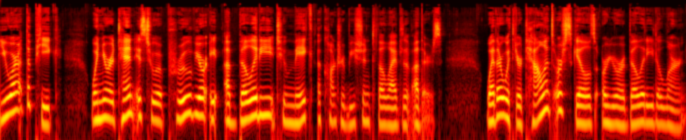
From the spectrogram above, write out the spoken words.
You are at the peak when your intent is to improve your ability to make a contribution to the lives of others, whether with your talents or skills or your ability to learn.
